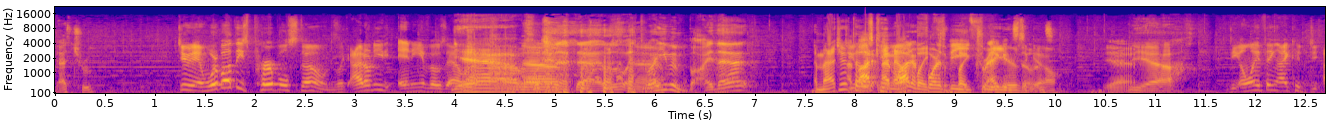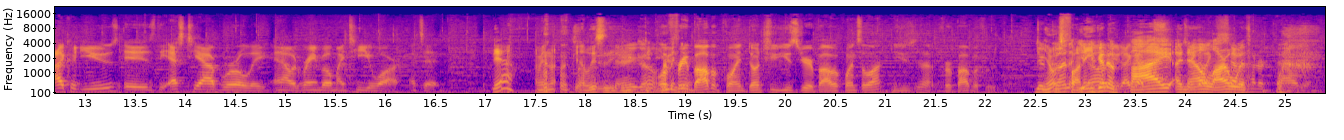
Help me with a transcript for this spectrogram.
That's true. Dude, and what about these purple stones? Like, I don't need any of those LRs. I was No. looking at that. I was like, do I even buy that? Imagine if I those bought- came out it like, for the like three years Stones. ago. Yeah. Yeah. The only thing I could do, I could use is the STI Broly, and I would rainbow my TUR. That's it. Yeah, I mean, at least There you go. Or free do. Baba point. Don't you use your Baba points a lot? You use that for Baba food. You're You know what's gonna, funny? You're gonna dude, buy an I got LR with.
